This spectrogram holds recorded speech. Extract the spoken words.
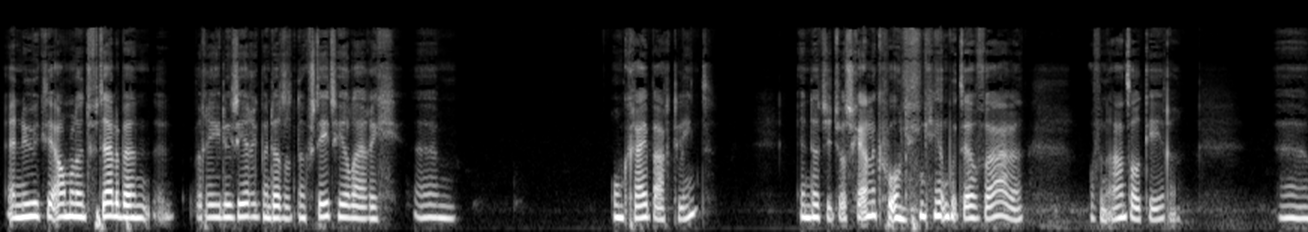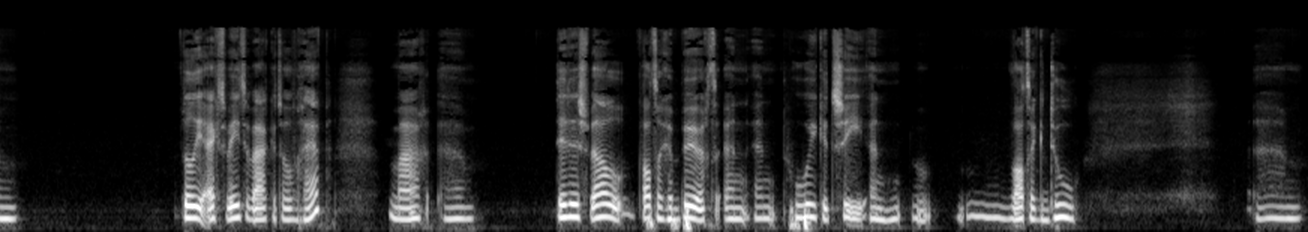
En nu ik dit allemaal aan het vertellen ben, realiseer ik me dat het nog steeds heel erg um, ongrijpbaar klinkt. En dat je het waarschijnlijk gewoon een keer moet ervaren. Of een aantal keren. Um, wil je echt weten waar ik het over heb? Maar um, dit is wel wat er gebeurt en, en hoe ik het zie en wat ik doe. Um,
